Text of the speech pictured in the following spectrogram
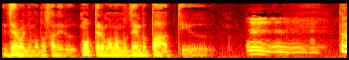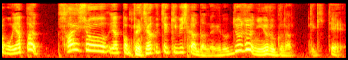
ゼロに戻される、持ってるものも全部パーっていう。うんうんうんうん。ただこう、やっぱ、最初、やっぱめちゃくちゃ厳しかったんだけど、徐々に緩くなってきて、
